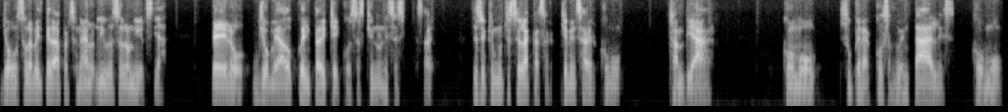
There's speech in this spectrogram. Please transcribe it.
yo solamente era la persona de los libros en la universidad, pero yo me he dado cuenta de que hay cosas que uno necesita saber. Yo sé que muchos en la casa quieren saber cómo cambiar, cómo superar cosas mentales, cómo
